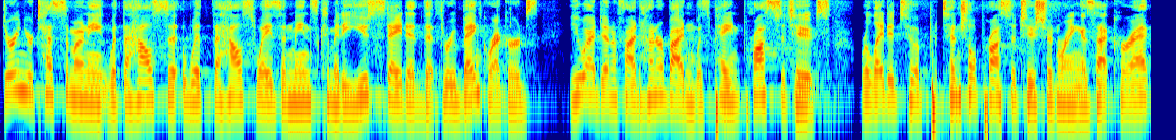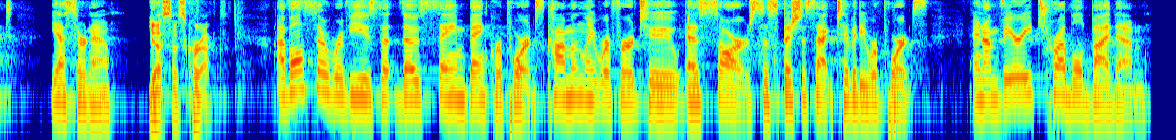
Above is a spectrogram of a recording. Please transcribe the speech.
During your testimony with the House with the House Ways and Means Committee, you stated that through bank records, you identified Hunter Biden was paying prostitutes related to a potential prostitution ring. Is that correct? Yes or no? Yes, that's correct. I've also reviewed that those same bank reports, commonly referred to as SARS, suspicious activity reports, and I'm very troubled by them.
